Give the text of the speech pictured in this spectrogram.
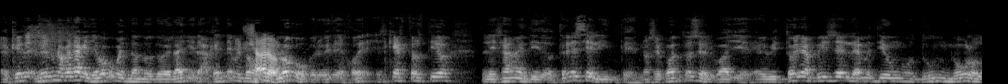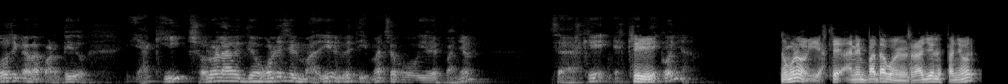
Es que eso es una cosa que llevo comentando todo el año y la gente me toma Claro. por loco, pero dice, joder, es que a estos tíos les ha metido tres el Inter, no sé cuántos el Bayern, el Victoria Pilsen le ha metido un, un gol o dos en cada partido. Y aquí solo le ha metido goles el Madrid, el Betis, macho, y el Español. O sea, es que es que Sí. de coña. No, bueno, y es que han empatado con el Rayo, el Español,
